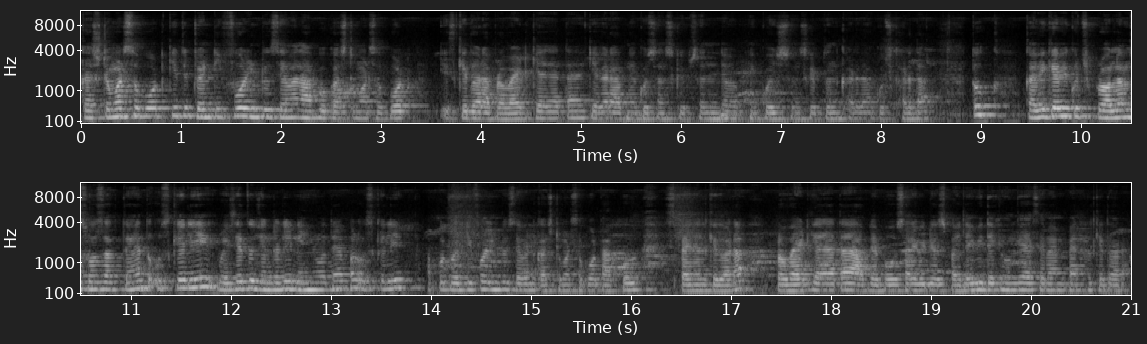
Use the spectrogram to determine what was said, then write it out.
कस्टमर सपोर्ट की तो ट्वेंटी फोर इंटू सेवन आपको कस्टमर सपोर्ट इसके द्वारा प्रोवाइड किया जाता है कि अगर आपने कुछ सब्सक्रिप्शन अपने कोई सब्सक्रिप्शन खरीदा, कुछ खरीदा तो कभी कभी कुछ प्रॉब्लम्स हो सकते हैं तो उसके लिए वैसे तो जनरली नहीं होते हैं, पर उसके लिए आपको twenty four into seven customer support आपको इस पैनल के द्वारा प्रोवाइड किया जाता है। आपने बहुत सारे वीडियोस पहले भी देखे होंगे एस पैनल के द्वारा।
